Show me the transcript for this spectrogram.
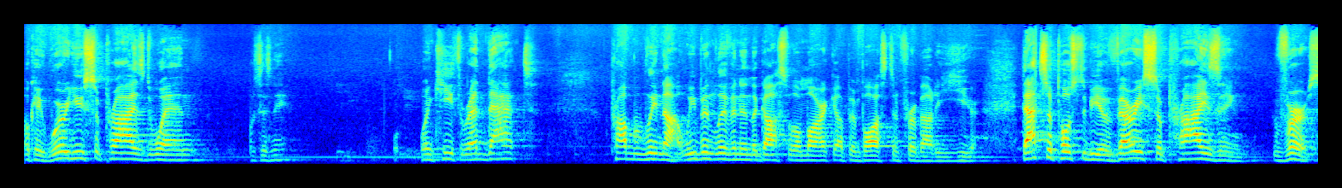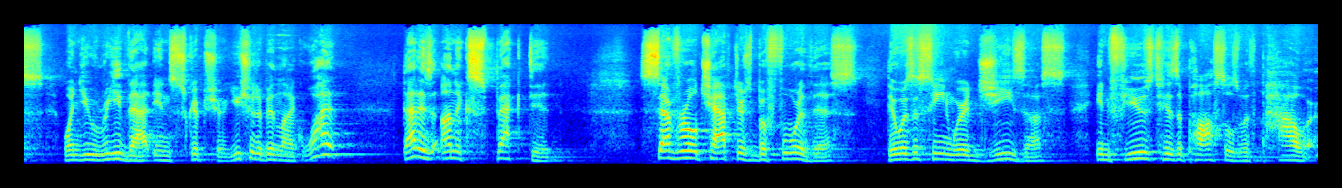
Okay, were you surprised when, what's his name? When Keith read that? Probably not. We've been living in the Gospel of Mark up in Boston for about a year. That's supposed to be a very surprising verse when you read that in Scripture. You should have been like, what? That is unexpected. Several chapters before this, There was a scene where Jesus infused his apostles with power.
